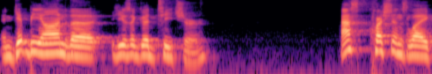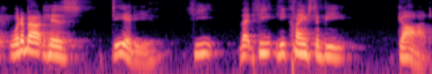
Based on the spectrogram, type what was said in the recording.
and get beyond the he's a good teacher, ask questions like what about his deity? He, that he, he claims to be God.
